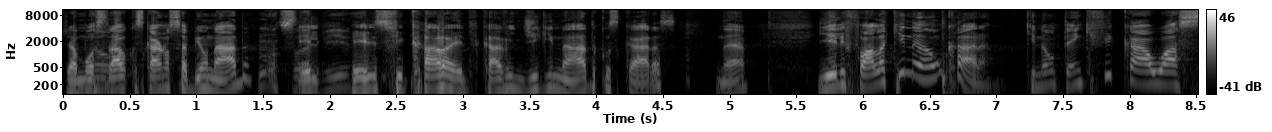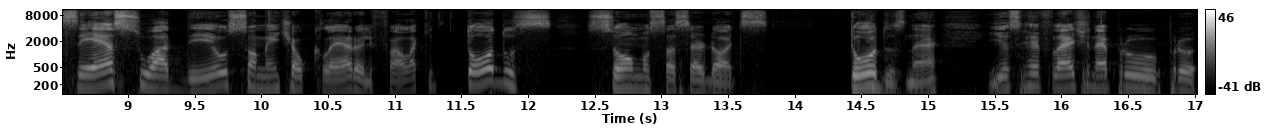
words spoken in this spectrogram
já mostrava não. que os caras não sabiam nada. Não ele, eles ficavam, ele ficava indignado com os caras, né? E ele fala que não, cara, que não tem que ficar o acesso a Deus somente ao clero. Ele fala que todos somos sacerdotes todos, né? E isso reflete, né, para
